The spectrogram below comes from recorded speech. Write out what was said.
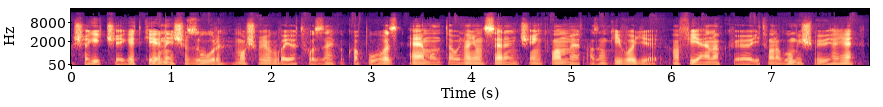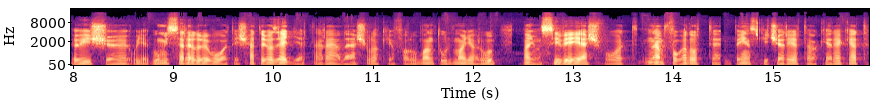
a segítségét kérni, és az úr mosolyogva jött hozzánk a kapuhoz, elmondta, hogy nagyon szerencsénk van, mert azon kívül, hogy a fiának itt van a gumis műhelye, ő is ugye gumiszerelő volt, és hát ő az egyetlen ráadásul, aki a faluban tud magyarul. Nagyon szívélyes volt, nem fogadott el pénzt, kicserélte a kereket,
